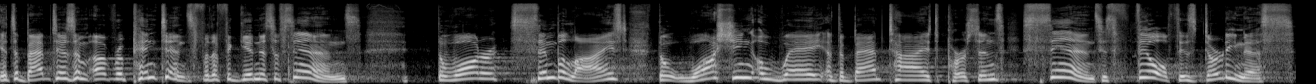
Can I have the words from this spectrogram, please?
It's a baptism of repentance for the forgiveness of sins. The water symbolized the washing away of the baptized person's sins, his filth, his dirtiness.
